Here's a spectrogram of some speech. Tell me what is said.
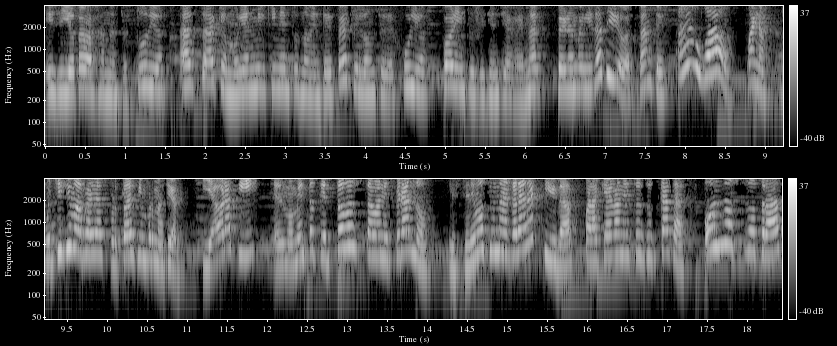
y siguió trabajando en su estudio, hasta que murió en 1593, el 11 de julio, por insuficiencia renal. Pero en realidad vivió bastante. ¡Ah, wow! Bueno, muchísimas gracias por toda esta información. Y ahora sí, el momento que todos estaban esperando. Les tenemos una gran actividad para que hagan esto en sus casas. Hoy nosotras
